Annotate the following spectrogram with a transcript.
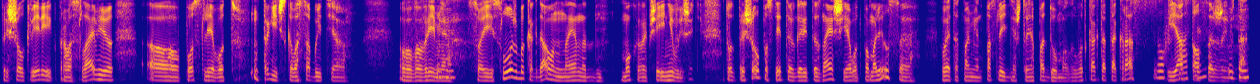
пришел к вере и к православию э, после вот ну, трагического события во время угу. своей службы, когда он, наверное, мог вообще и не выжить. Тот пришел после этого, говорит, ты знаешь, я вот помолился в этот момент последнее, что я подумал. И вот как-то так раз Бог я спас, остался да? жив. Угу. Да.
